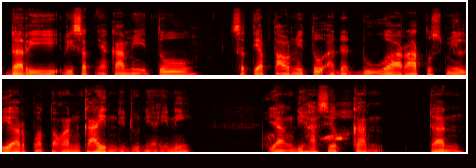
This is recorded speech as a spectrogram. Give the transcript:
Dari risetnya kami itu setiap tahun itu ada 200 miliar potongan kain di dunia ini yang dihasilkan dan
